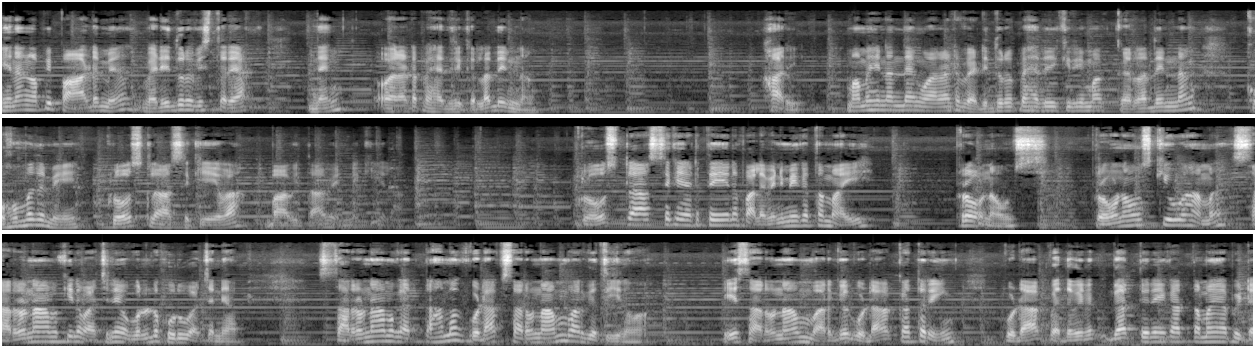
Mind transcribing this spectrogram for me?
එහෙනම් අපි පාඩමය වැඩිදුර විස්තරයක් දැන් ඔයාලට පැහැදිලි කරලා දෙන්නම්. හරි. මම එහෙනම් දැන් ඔයාලට වැඩිදුර පැහැදිලි කිරීමක් කරලා දෙන්නම් කොහොමද මේ ක්ලෝස් ක්ලාස් එකේ ඒවා භාවිතා වෙන්නේ කියලා. ක්ලෝස් ක්ලාස් එක යටතේ එන පළවෙනිම එක තමයි ප්‍රෝනවුන්ස්. ප්‍රෝනවුන්ස් කිව්වහම සර්වනාම කියන වචනේ ඔයගොල්ලන්ට පුරු වචනයක්. සරනාම ගත්තාම ගොඩක් සරනාම් වර්ග තියෙනවා. ඒ සරනාම් වර්ග ගොඩක් අතරින් ගොඩාක් වැදවෙන ගත්වෙන එකක් තමයි අපිට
